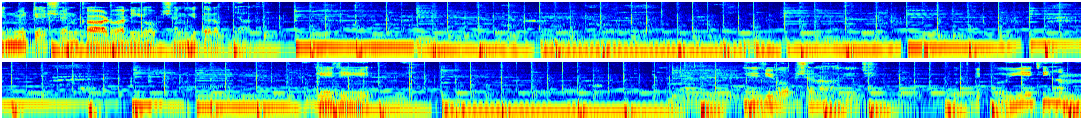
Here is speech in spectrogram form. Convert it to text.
इनविटेशन कार्ड वाली ऑप्शन की तरफ़ जाना। ये जी ये जी ऑप्शन आ गई जी। तो, ये जी हम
